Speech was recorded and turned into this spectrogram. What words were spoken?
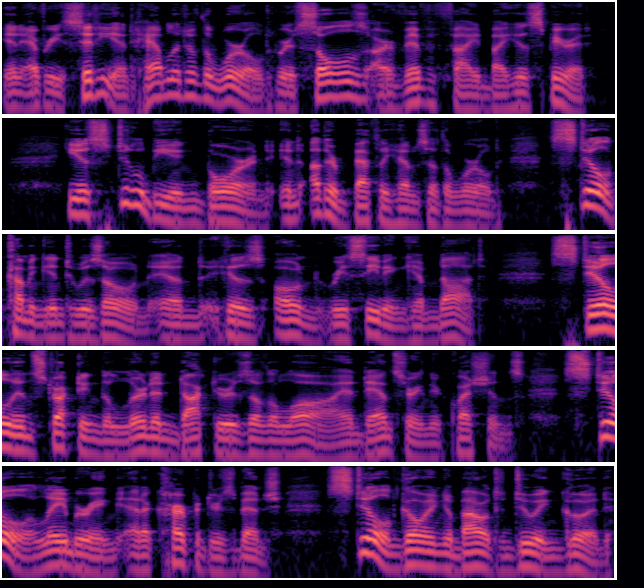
in every city and hamlet of the world where souls are vivified by his Spirit. He is still being born in other Bethlehems of the world, still coming into his own, and his own receiving him not still instructing the learned doctors of the law and answering their questions, still laboring at a carpenter's bench, still going about doing good,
